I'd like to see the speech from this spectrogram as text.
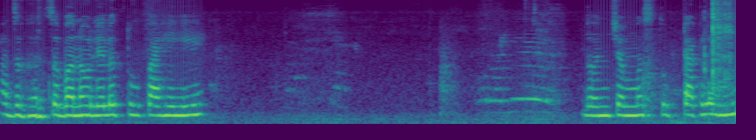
माझं घरचं बनवलेलं तूप आहे हे. दोन चम्मच तूप टाकले मी.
